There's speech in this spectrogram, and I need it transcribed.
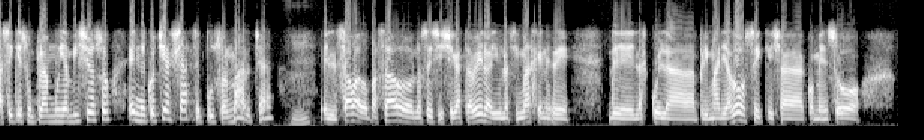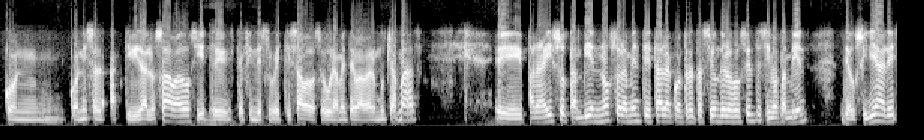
así que es un plan muy ambicioso. En Necochea ya se puso en marcha. El sábado pasado, no sé si llegaste a ver, hay unas imágenes de, de la escuela primaria 12 que ya comenzó con, con esa actividad los sábados y este, este fin de este sábado seguramente va a haber muchas más. Eh, para eso también no solamente está la contratación de los docentes, sino también de auxiliares,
